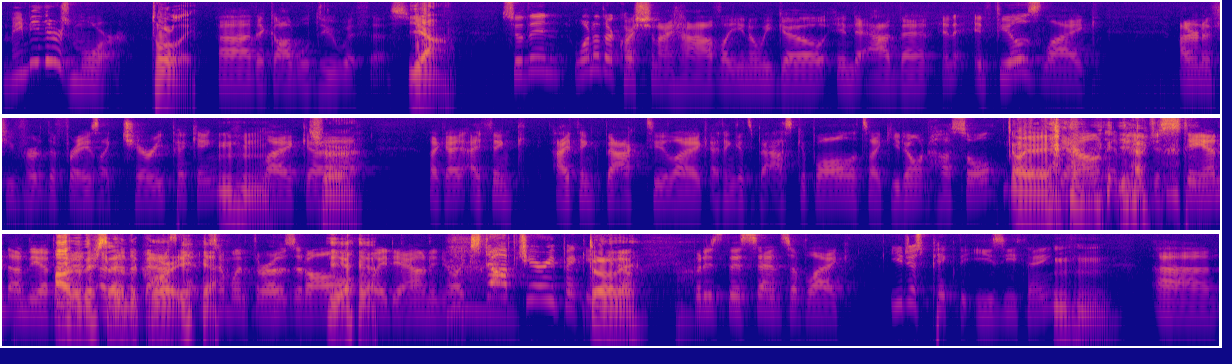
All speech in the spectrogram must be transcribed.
maybe there's more Totally. uh, that God will do with this. Yeah. So then one other question I have, like, you know, we go into Advent and it feels like, I don't know if you've heard the phrase like cherry picking. Mhm. Like, uh, Sure. like I, I think, I think back to like, I think it's basketball. It's like you don't hustle Oh, yeah, yeah. down and then Yeah. you just stand on the other, On the other side of the court, yeah. and someone throws it all, Yeah, the way down and you're like, stop cherry picking. Totally. You know? But it's this sense of like, you just pick the easy thing. Mm-hmm. Um,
